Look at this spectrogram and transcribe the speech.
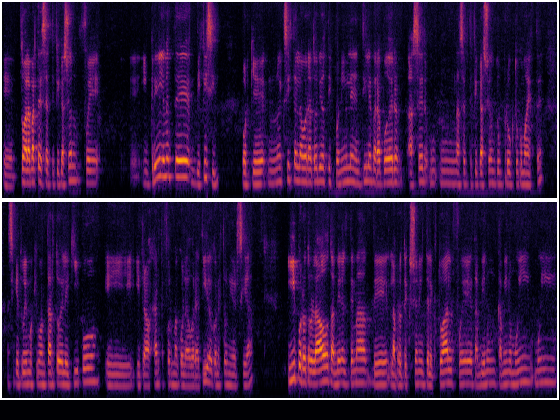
Eh, toda la parte de certificación fue increíblemente difícil porque no existen laboratorios disponibles en Chile para poder hacer una certificación de un producto como este. Así que tuvimos que montar todo el equipo y, trabajar de forma colaborativa con esta universidad. Y por otro lado, también el tema de la protección intelectual fue también un camino muy, muy,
